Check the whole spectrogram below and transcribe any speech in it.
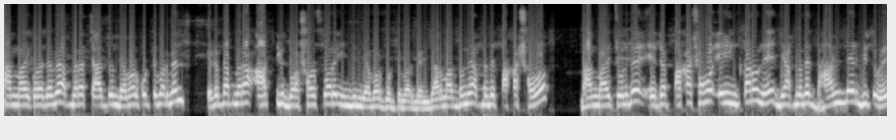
ধান মারাই করা যাবে। আপনারা চারজন ব্যবহার করতে পারবেন। এটাতে আপনারা আট থেকে দশ হর্স পরে ইঞ্জিন ব্যবহার করতে পারবেন, যার মাধ্যমে আপনাদের পাকা সহ ধান মারাই চলবে। এটা পাকা সহ এই কারণে যে আপনাদের ধানের ভিতরে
